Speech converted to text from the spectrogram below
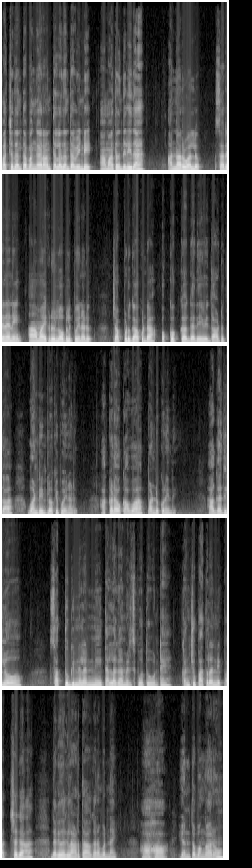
పచ్చదంతా బంగారం తెల్లదంతా వెండి. ఆ మాత్రం తెలీదా? అన్నారు వాళ్ళు. సరేనని ఆ అమాయకుడు లోపలికి పోయినాడు. చప్పుడు కాకుండా ఒక్కొక్క గదే దాటుతా వంటింట్లోకి పోయినాడు. అక్కడ ఒక అవ్వ పండుకొనింది. ఆ గదిలో సత్తు గిన్నెలన్నీ తెల్లగా మెరిసిపోతూ ఉంటే కంచు పాత్రలన్నీ పచ్చగా దగదగలాడుతా కనబడినాయి. ఆహా ఎంత బంగారం!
